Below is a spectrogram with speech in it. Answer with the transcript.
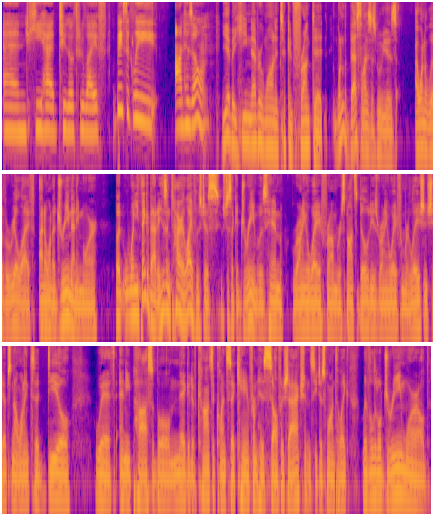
and he had to go through life basically on his own Yeah, but he never wanted to confront it. One of the best lines of this movie is, "I want to live a real life. I don't want to dream anymore." But when you think about it, his entire life was just it was just like a dream. It was him running away from responsibilities, running away from relationships, not wanting to deal with any possible negative consequence that came from his selfish actions. He just wanted to like live a little dream world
